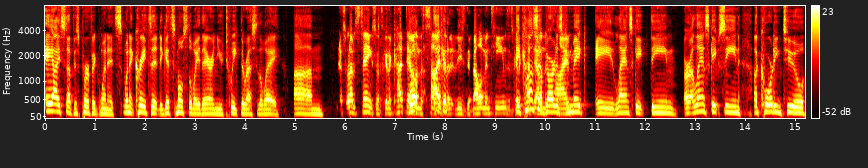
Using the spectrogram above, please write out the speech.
AI stuff is perfect when it's when it creates it and it gets most of the way there and you tweak the rest of the way. Um, That's what I'm saying. So it's going to cut down Well, on the size like of these development teams. It's a going to cut concept artist time. can make a landscape theme or a landscape scene according to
